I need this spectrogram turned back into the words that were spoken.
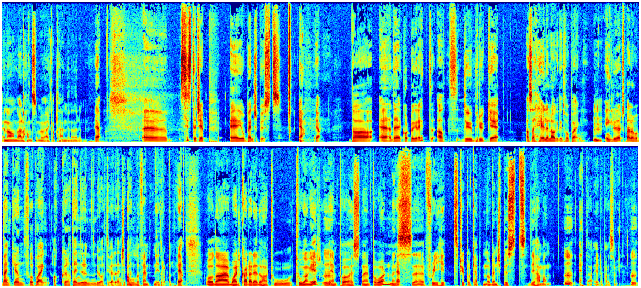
en annen, da er det han som vil være kaptein i denne runden. Eh, Siste chip er jo bench boost. Ja. Da er det kort og greit at du bruker Altså hele laget ditt får poeng. Mm. Inkludert spillere på benken får poeng akkurat den runden du aktiverer den chipen. Alle 15 i troppen. Ja. Og da wildcard er det du har to, to ganger, Mm. en på høsten og en på våren, mens eh, free hit, triple captain og bench boost, de har man Mm. ett av i løpet av sesongen.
